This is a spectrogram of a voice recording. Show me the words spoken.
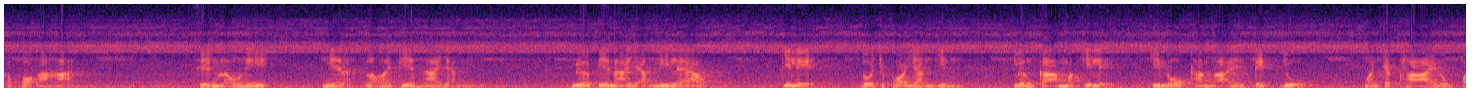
กระเพาะอาหาร สิ่งเหล่านี้เนี่ยแหละเราให้พิจารณาอย่างนี้เมื่อพิจารณาอย่างนี้แล้ว กิเลสโดยเฉพาะอย่างยิ่ง เรื่องกามกิเลสที่โลกทั้งหลายติดอยู่ มันจะคลายลงไป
